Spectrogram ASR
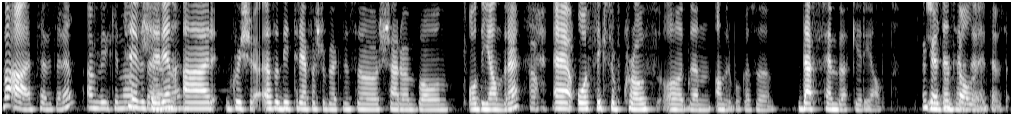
Hva er TV-serien? Er TV-serien er Grisha, altså de tre første bøkene, så Shadow and Bone og de andre. Ja. Eh, og Six of Crows og den andre boka. Så det er fem bøker i alt. Ok, i den TV-serien. i TV-serien.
